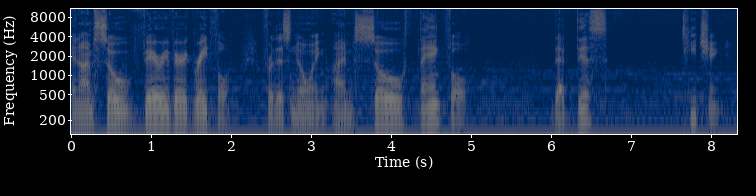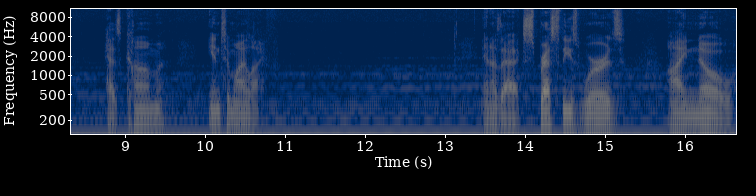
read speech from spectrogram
And I'm so very, very grateful for this knowing. I'm so thankful that this teaching has come into my life. And as I express these words, I know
